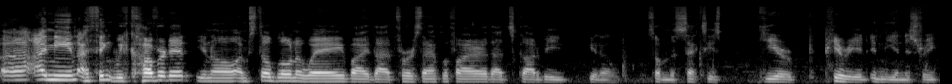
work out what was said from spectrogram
Uh, I mean, I think we covered it. You know, I'm still blown away by that first amplifier. That's got to be, you know, some of the sexiest gear period in the industry,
